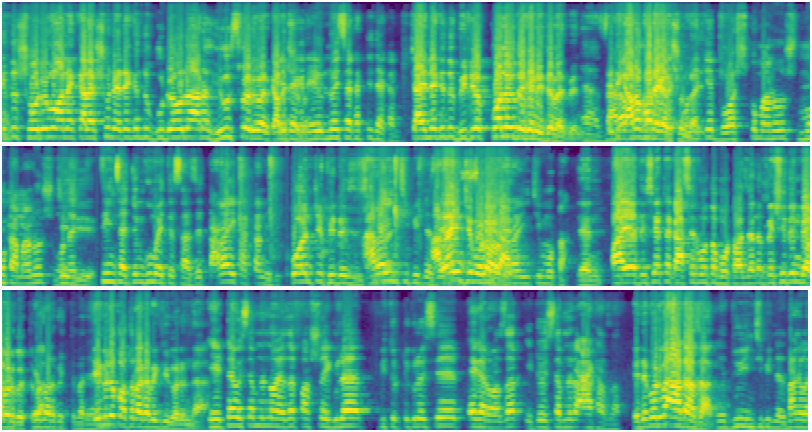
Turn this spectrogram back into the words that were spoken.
কিন্তু শোরুমে অনেক কালেকশন এটা কিন্তু গুডাউনে আরও হিউজ পরিমাণ কালেকশন দেখেন এই নয় চাকারটি দেখেন। চাইলে কিন্তু ভিডিও কলেও দেখে নিতে পারবেন। হ্যাঁ, এদিকে আরও খাটে কালেকশন ভাই অনেকে বয়স্ক মানুষ মোটা মানুষ অনেক তিন চারজন ঘুমাইতে চায় যে তারা এই খাটটা নিবে। কোয়ান্টি ফিটনেস আড়াই ইঞ্চি ফিটনেস আড়াই ইঞ্চি মোটা আড়াই ইঞ্চি মোটা। দেন পায়া দিছে একটা গাছের মতো মোটা যেন বেশি দিন ব্যবহার করতে ব্যবহার করতে পারে এগুলো কত টাকা বিক্রি করেন না এটা হচ্ছে আপনার নয় হাজার এগুলা এগারো হাজার এটা আপনার আট হাজার। এটা পড়বে আট হাজার। এই দুই ইঞ্চি বাংলা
